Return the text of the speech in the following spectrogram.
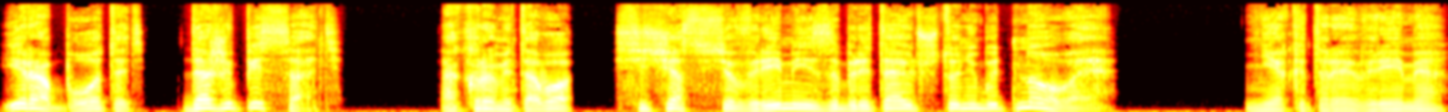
и работать, даже писать. А кроме того, сейчас все время изобретают что-нибудь новое». Некоторое время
